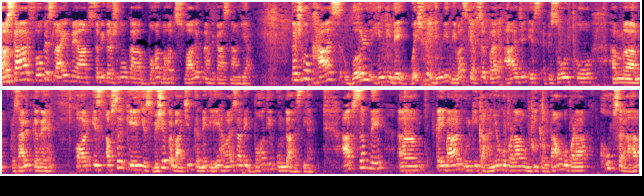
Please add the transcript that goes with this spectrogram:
नमस्कार focus live में आप सभी दर्शकों का बहुत बहुत स्वागत। मैं विकास नांगिया। दर्शकों, खास वर्ल्ड हिंदी डे विश्व हिंदी दिवस के अवसर पर आज इस एपिसोड को हम प्रसारित कर रहे हैं और इस अवसर के इस विषय पर बातचीत करने के लिए हमारे साथ एक बहुत ही उम्दा हस्ती है। आप सबने कई बार उनकी कहानियों को पढ़ा, उनकी कविताओं को पढ़ा, खूब सराहा।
